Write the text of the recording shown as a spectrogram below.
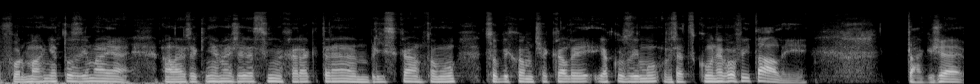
formálně to zima je, ale řekněme, že je svým charakterem blízká tomu, co bychom čekali jako zimu v Řecku nebo v Itálii. Takže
